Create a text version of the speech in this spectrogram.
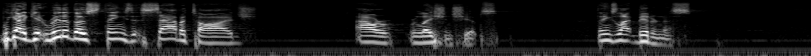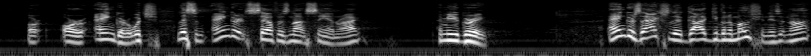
we got to get rid of those things that sabotage our relationships. Things like bitterness or, or anger, which, listen, anger itself is not sin, right? How many agree? Anger is actually a God given emotion, is it not?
